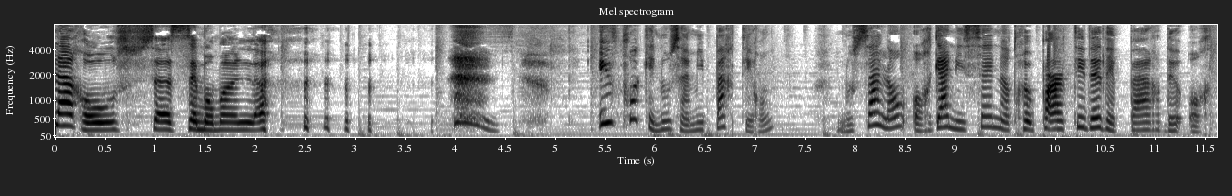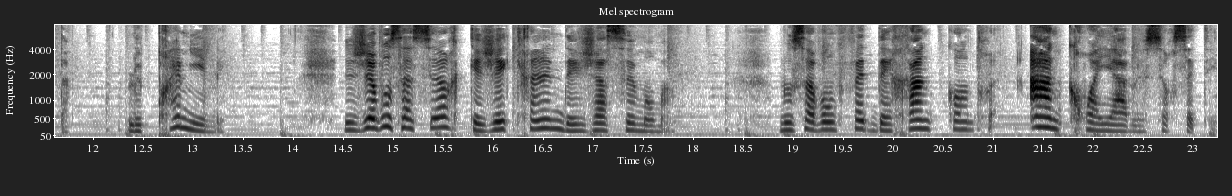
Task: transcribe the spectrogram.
la rose à ce moment-là. Une fois que nos amis partiront, nous allons organiser notre partie de départ de Horta, le 1er mai. Je vous assure que je crains déjà ce moment. Nous avons fait des rencontres incroyable sur cette île.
